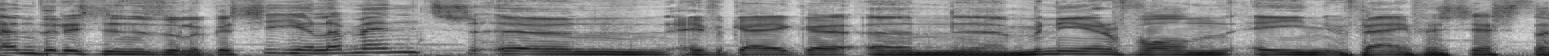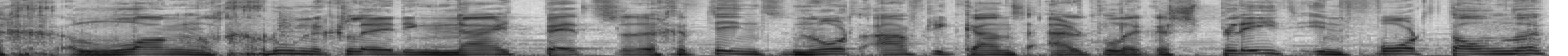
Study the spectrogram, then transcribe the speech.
En er is er natuurlijk een signalement. Een- even kijken. Een eh, meneer van 1,65 lang. Groene kleding, nightpad. eh, getint Noord-Afrikaans uiterlijke. Spleet in voortanden.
